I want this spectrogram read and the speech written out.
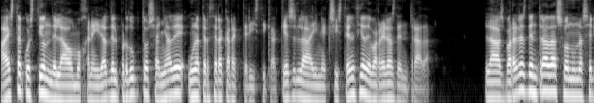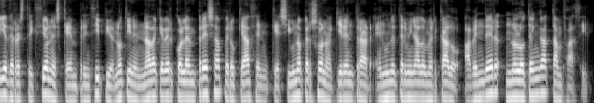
A esta cuestión de la homogeneidad del producto se añade una tercera característica, que es la inexistencia de barreras de entrada. Las barreras de entrada son una serie de restricciones que en principio no tienen nada que ver con la empresa, pero que hacen que si una persona quiere entrar en un determinado mercado a vender, no lo tenga tan fácil.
